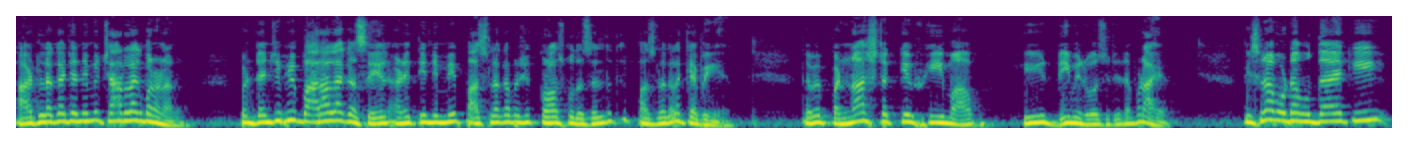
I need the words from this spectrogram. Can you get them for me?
आठ लाखाच्या निम्मी चार लाख भरणार. पण त्यांची फी बारा लाख असेल आणि ती निम्मी पाच लाखापेक्षा क्रॉस होत असेल तर ते पाच लाखाला कॅपिंग आहे. त्यामुळे पन्नास टक्के फी माफ ही डीम युनिव्हर्सिटीला पण आहे. तिसरा मोठा मुद्दा आहे की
